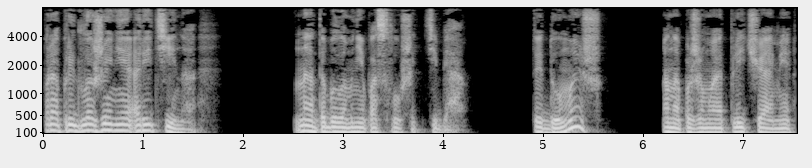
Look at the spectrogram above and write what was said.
про предложение Аретина. Надо было мне послушать тебя. Ты думаешь? Она пожимает плечами.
